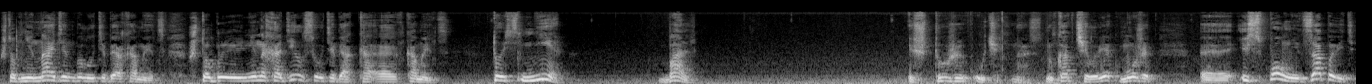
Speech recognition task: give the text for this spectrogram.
чтобы не найден был у тебя хамец, чтобы не находился у тебя э, камец. То есть не баль. И что же учит нас? Ну как человек может э, исполнить заповедь,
